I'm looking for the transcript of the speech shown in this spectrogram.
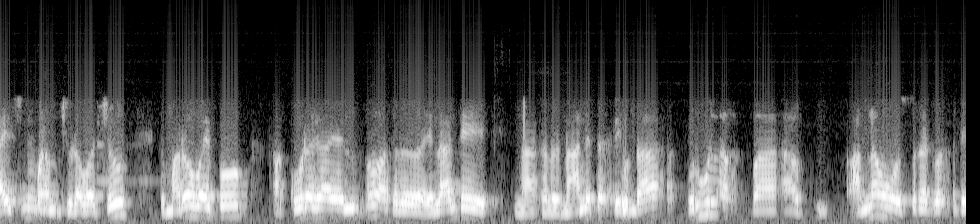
రైస్ని మనం చూడవచ్చు. మరోవైపు ఆ కూరగాయల్లో అసలు ఎలాంటి అసలు నాణ్యత లేకుండా పురుగుల అన్నం వస్తున్నటువంటి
